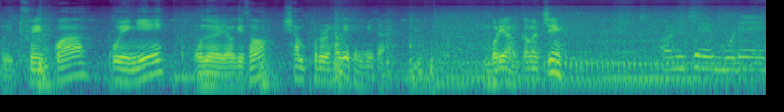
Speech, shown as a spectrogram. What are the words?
우리 투엣과 꼬잉이 오늘 여기서 샴푸를 하게 됩니다. 머리 안 감았지? 어제 모레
